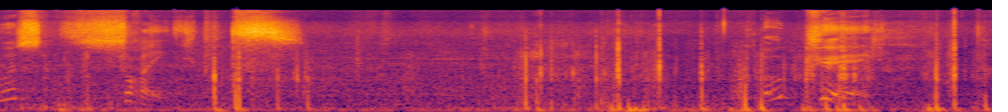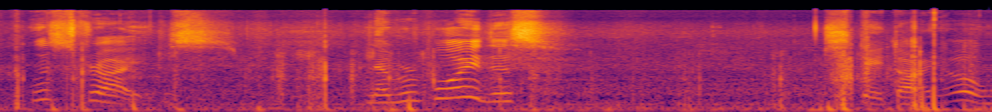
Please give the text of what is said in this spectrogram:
West sites. Okay, let's try this. Never played this. State.io.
